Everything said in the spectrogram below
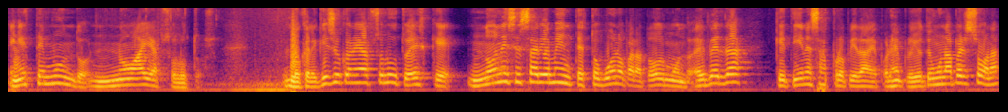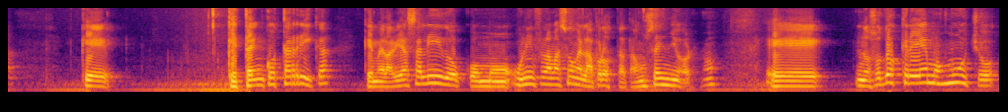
en este mundo, no hay absolutos. Lo que le quiso con el absoluto es que no necesariamente esto es bueno para todo el mundo. Es verdad que tiene esas propiedades. Por ejemplo, yo tengo una persona que, que está en Costa Rica que me la había salido como una inflamación en la próstata, un señor. Eh, nosotros creemos mucho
